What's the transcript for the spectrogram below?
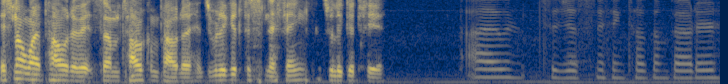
It's not white powder. It's um talcum powder. It's really good for sniffing. It's really good for you. I wouldn't suggest sniffing talcum powder.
